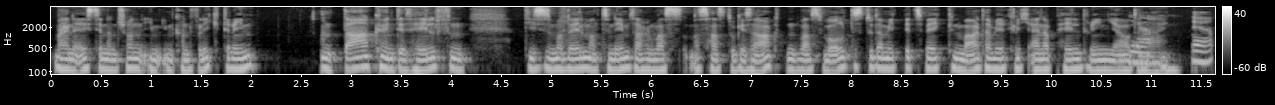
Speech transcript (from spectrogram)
weil er ist ja dann schon im, im Konflikt drin. Und da könnte es helfen, dieses Modell mal zu nehmen, sagen, was, was hast du gesagt und was wolltest du damit bezwecken? War da wirklich ein Appell drin, ja oder ja, nein? Ja.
